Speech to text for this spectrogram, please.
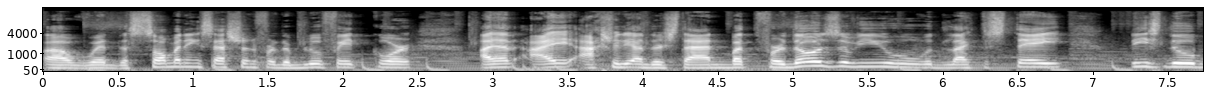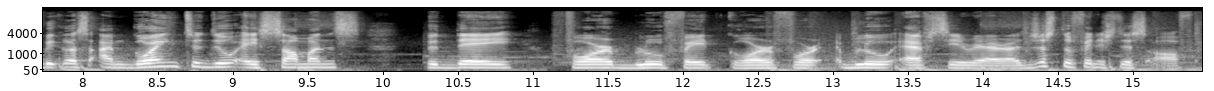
uh, with the summoning session for the Blue Fate Core. I, I actually understand, but for those of you who would like to stay, please do because I'm going to do a summons today for Blue Fate Core for Blue FC Rera just to finish this off.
